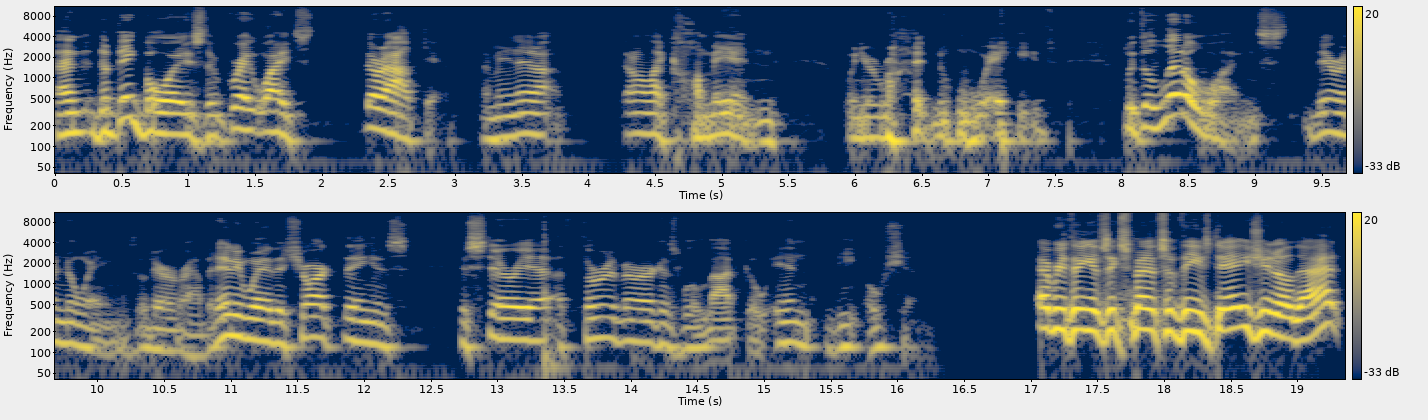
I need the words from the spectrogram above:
and the big boys, the great whites, they're out there. I mean, they don't, they don't like come in when you're riding a wave. But the little ones, they're annoying, so they're around. But anyway, the shark thing is hysteria. A third of Americans will not go in the ocean. Everything is expensive these days, you know that.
